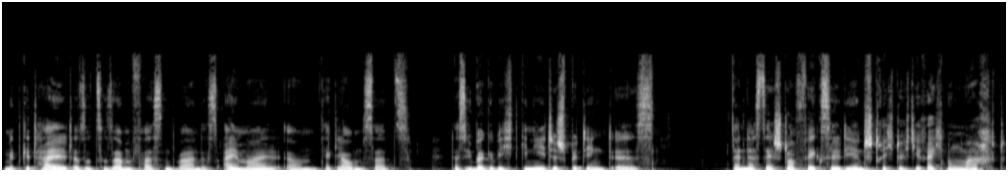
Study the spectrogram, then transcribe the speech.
mitgeteilt. Also zusammenfassend waren das einmal ähm, der Glaubenssatz, dass Übergewicht genetisch bedingt ist, dann, dass der Stoffwechsel dir einen Strich durch die Rechnung macht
